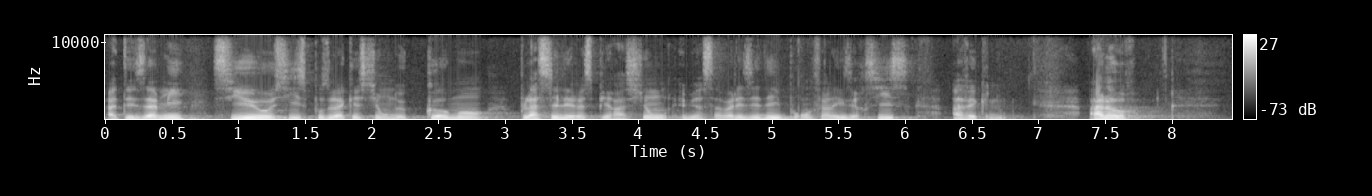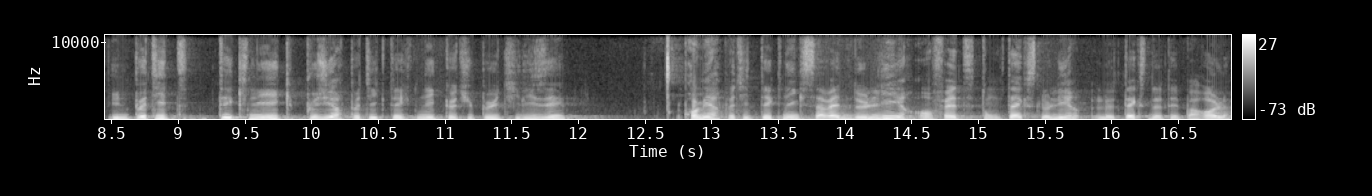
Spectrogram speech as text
à tes amis. Si eux aussi se posent la question de comment placer les respirations, eh bien ça va les aider, ils pourront faire l'exercice avec nous. Alors, une petite technique, plusieurs petites techniques que tu peux utiliser. Première petite technique, ça va être de lire en fait ton texte, lire le texte de tes paroles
